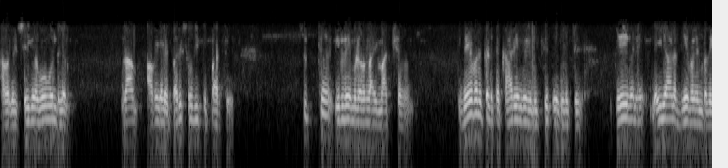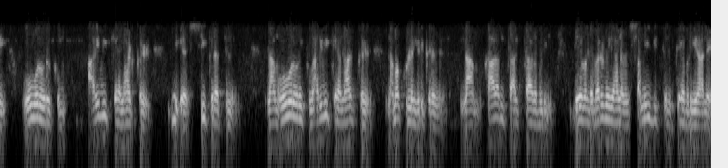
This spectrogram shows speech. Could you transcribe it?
அவர்கள் செய்கிற ஒவ்வொன்றிலும் நாம் அவைகளை பரிசோதித்து பார்த்து சுத்த இருதயமுள்ளவர்களாய் மாற்றவும். தேவனுக்கு அடுத்த காரியங்களில் முக்கியத்துவம் கொடுத்து தேவனே மெய்யான தேவன் என்பதை ஒவ்வொருவருக்கும் அறிவிக்கிற நாட்கள் மிக சீக்கிரத்தில் நாம் ஒவ்வொருவருக்கும் அறிவிக்கிற நாட்கள் நமக்குள்ள இருக்கிறது. நாம் காலம் தாழ்த்தாதபடி தேவனுடைய வருகையானது சமீபித்து இருக்கிறபடியாலே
